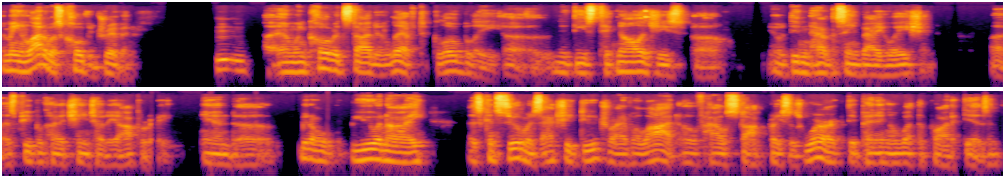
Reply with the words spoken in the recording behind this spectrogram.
I mean, a lot of it was COVID driven Mm-hmm. And when COVID started to lift globally, uh, these technologies, uh, you know, didn't have the same valuation uh, as people kind of change how they operate. And uh, you know, you and I, as consumers, actually do drive a lot of how stock prices work, depending on what the product is. And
